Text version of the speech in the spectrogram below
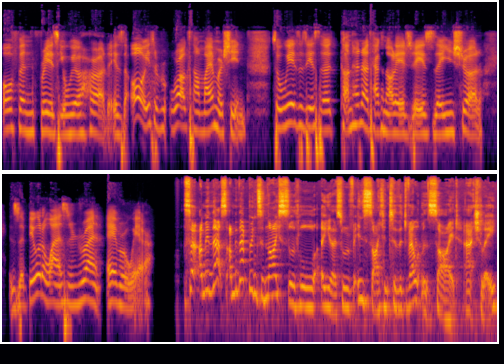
often phrase you will heard is oh it works on my machine. So with this uh, container technology is ensured the build ones run everywhere So, I mean, that's I mean that brings a nice little uh, you know sort of insight into the development side actually.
